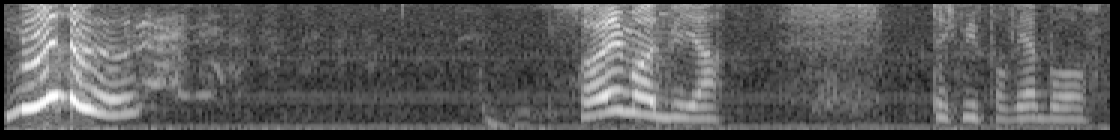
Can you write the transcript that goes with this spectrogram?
Nie. Co im odbija? Ktoś mi powie, bo...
